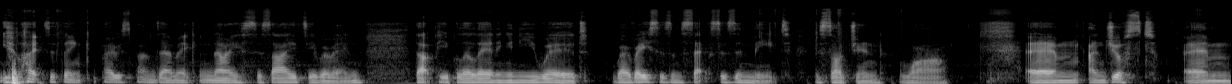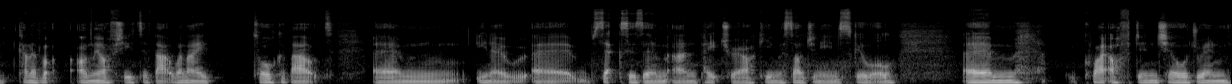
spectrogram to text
you like to think post-pandemic nice society we're in that people are learning a new word where racism sexism meet misogynoir um, and just um, kind of on the offshoot of that, when I talk about um, you know uh, sexism and patriarchy, misogyny in school, um, quite often children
